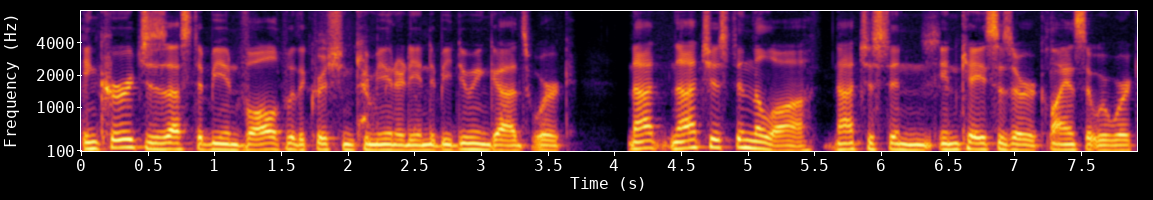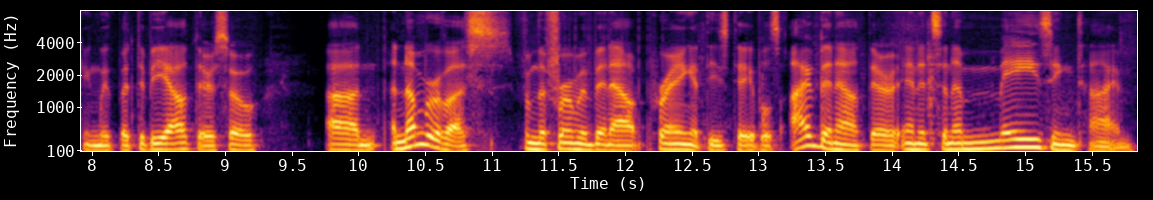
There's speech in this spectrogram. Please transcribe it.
encourages us to be involved with the Christian community and to be doing God's work. Not not just in the law, not just in, in cases or clients that we're working with, but to be out there. So uh, a number of us from the firm have been out praying at these tables. I've been out there, and it's an amazing time.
